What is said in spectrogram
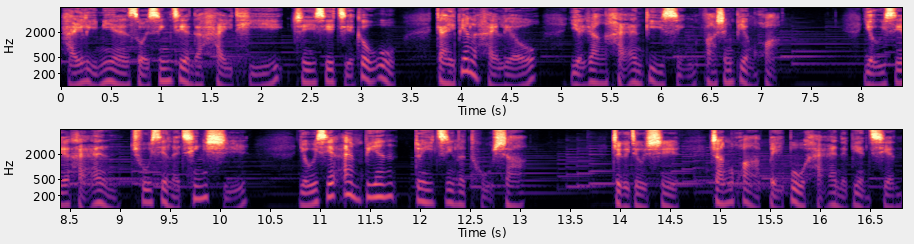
海里面所新建的海堤，这一些结构物改变了海流，也让海岸地形发生变化。有一些海岸出现了侵蚀，有一些岸边堆积了土沙。这个就是彰化北部海岸的变迁。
